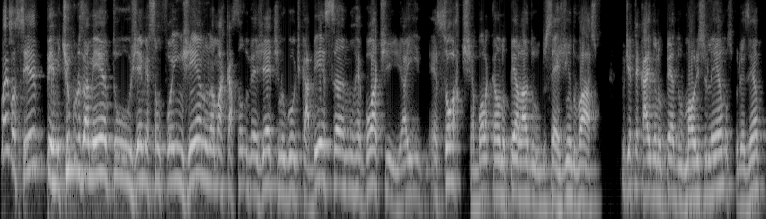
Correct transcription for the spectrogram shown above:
Mas você permitiu o cruzamento, o Gemerson foi ingênuo na marcação do Vegete no gol de cabeça, no rebote, aí é sorte, a bola caiu no pé lá do, do Serginho do Vasco. Podia ter caído no pé do Maurício Lemos, por exemplo.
